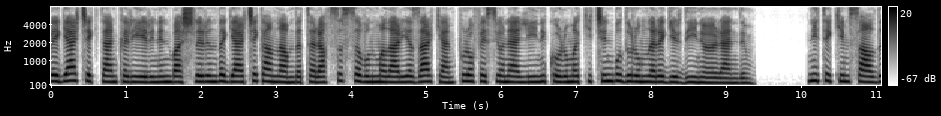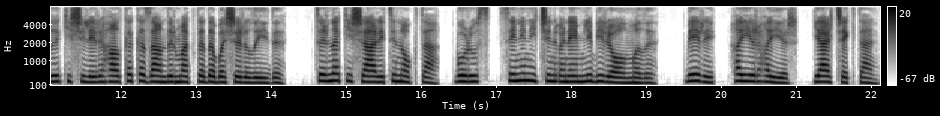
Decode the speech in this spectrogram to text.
Ve gerçekten kariyerinin başlarında gerçek anlamda tarafsız savunmalar yazarken profesyonelliğini korumak için bu durumlara girdiğini öğrendim. Nitekim saldığı kişileri halka kazandırmakta da başarılıydı. Tırnak işareti nokta. Bruce, senin için önemli biri olmalı. Berry, hayır hayır, gerçekten.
